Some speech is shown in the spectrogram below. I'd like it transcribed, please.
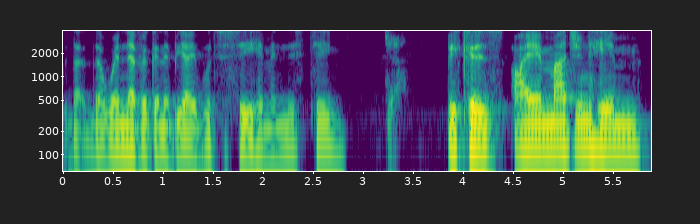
that, that we're never going to be able to see him in this team. Yeah. Because I imagine him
